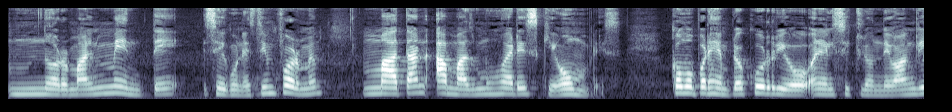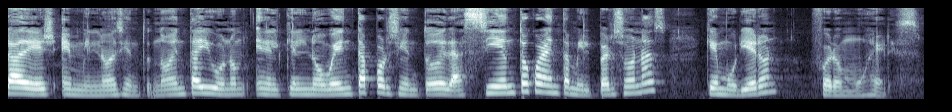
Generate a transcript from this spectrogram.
normalmente, según este informe, matan a más mujeres que hombres, como por ejemplo ocurrió en el ciclón de Bangladesh en 1991, en el que el 90% de las 140.000 personas que murieron fueron mujeres.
